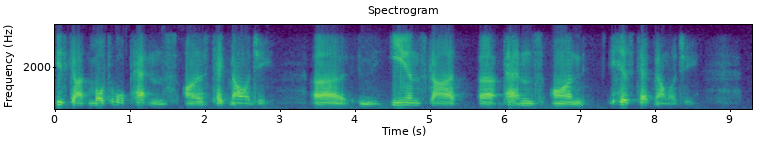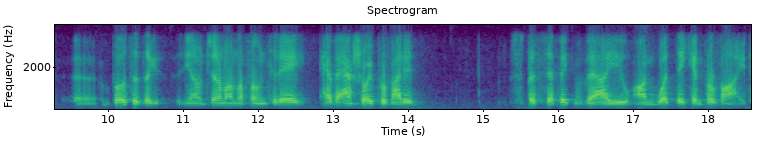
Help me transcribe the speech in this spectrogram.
he's got multiple patents on his technology. Uh, Ian's got uh, patents on his technology. Uh, both of the you know gentlemen on the phone today have actually provided specific value on what they can provide.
